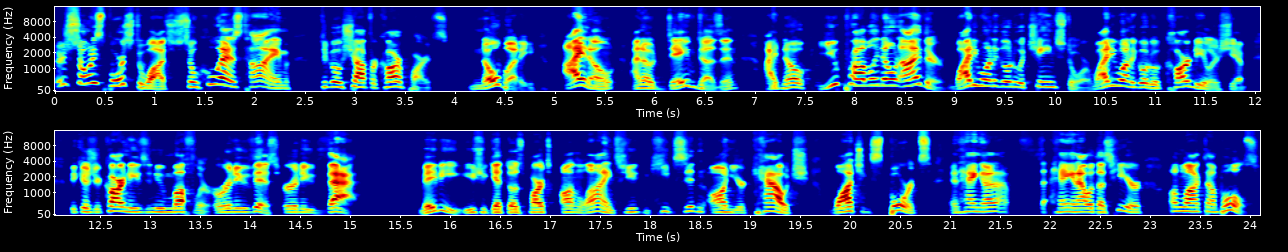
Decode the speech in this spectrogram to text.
There's so many sports to watch. So who has time to go shop for car parts? Nobody. I don't. I know Dave doesn't. I know mm-hmm. you probably don't either. Why do you want to go to a chain store? Why do you want to go to a car dealership? Because your car needs a new muffler or a new this or a new that. Maybe you should get those parts online so you can keep sitting on your couch watching sports and hanging out hanging out with us here on Locked On Bulls.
